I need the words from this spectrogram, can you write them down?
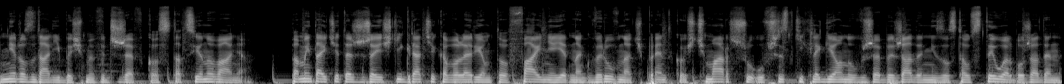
nie rozdalibyśmy w drzewko stacjonowania. Pamiętajcie też, że jeśli gracie kawalerią, to fajnie jednak wyrównać prędkość marszu u wszystkich legionów, żeby żaden nie został z tyłu albo żaden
